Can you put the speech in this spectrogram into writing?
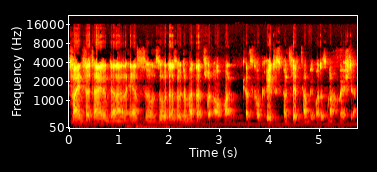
Feinverteilung dann an Ärzte und so, da sollte man dann schon auch mal ein ganz konkretes Konzept haben, wie man das machen möchte.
